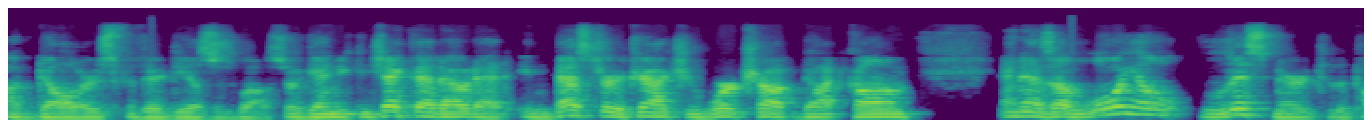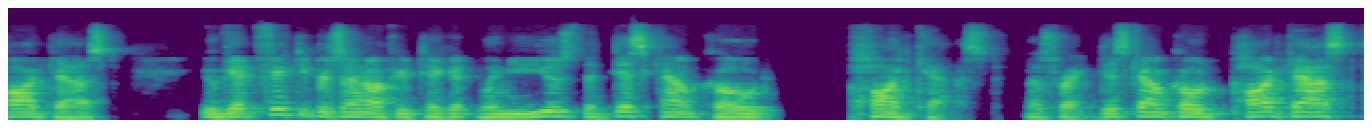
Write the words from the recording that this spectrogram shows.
of dollars for their deals as well. So, again, you can check that out at investorattractionworkshop.com. And as a loyal listener to the podcast, you'll get 50% off your ticket when you use the discount code podcast. That's right, discount code podcast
